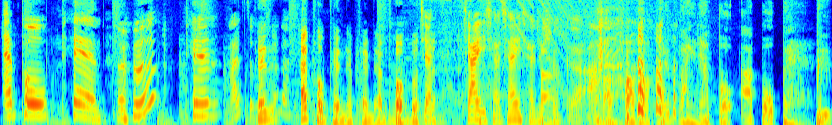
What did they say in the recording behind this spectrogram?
Apple Pen 嗯哼 Pen 啊，怎么说的？Apple Pen 的 Pen Apple。加加一下，加一下这首歌啊！好好好好，pineapple apple pen.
